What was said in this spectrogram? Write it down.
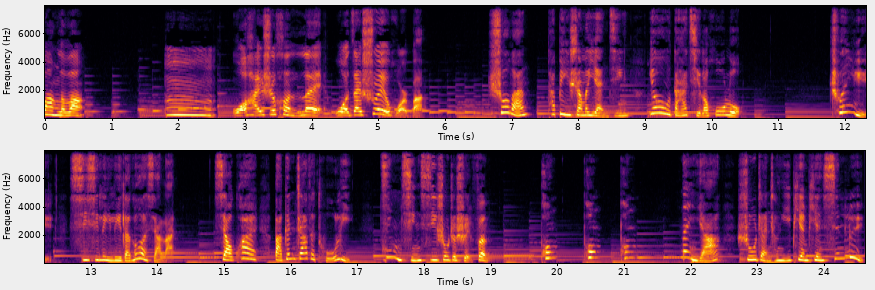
望了望。嗯我还是很累，我再睡会儿吧。说完，他闭上了眼睛，又打起了呼噜。春雨淅淅沥沥地落下来，小块把根扎在土里，尽情吸收着水分。砰砰砰，嫩芽舒展成一片片新绿，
